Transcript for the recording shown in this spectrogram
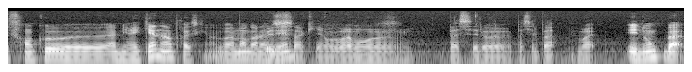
franco-américaines, hein, presque, hein, vraiment dans Oui, l'ADN. c'est ça qui ont vraiment passé, le, passé le pas. Ouais. Et donc, bah,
